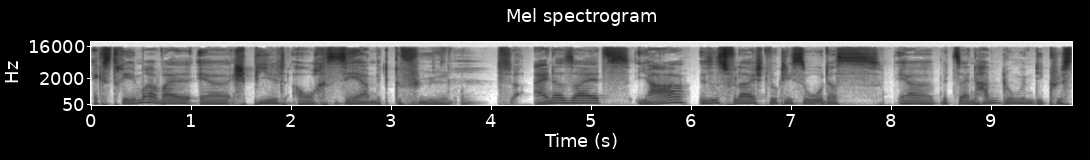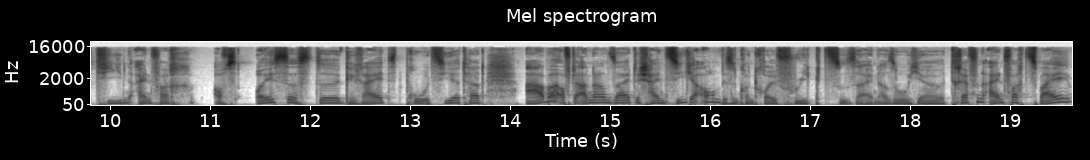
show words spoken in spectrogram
extremer, weil er spielt auch sehr mit Gefühlen und einerseits, ja, ist es vielleicht wirklich so, dass er mit seinen Handlungen die Christine einfach aufs Äußerste gereizt, provoziert hat. Aber auf der anderen Seite scheint sie ja auch ein bisschen Kontrollfreak zu sein. Also hier treffen einfach zwei,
